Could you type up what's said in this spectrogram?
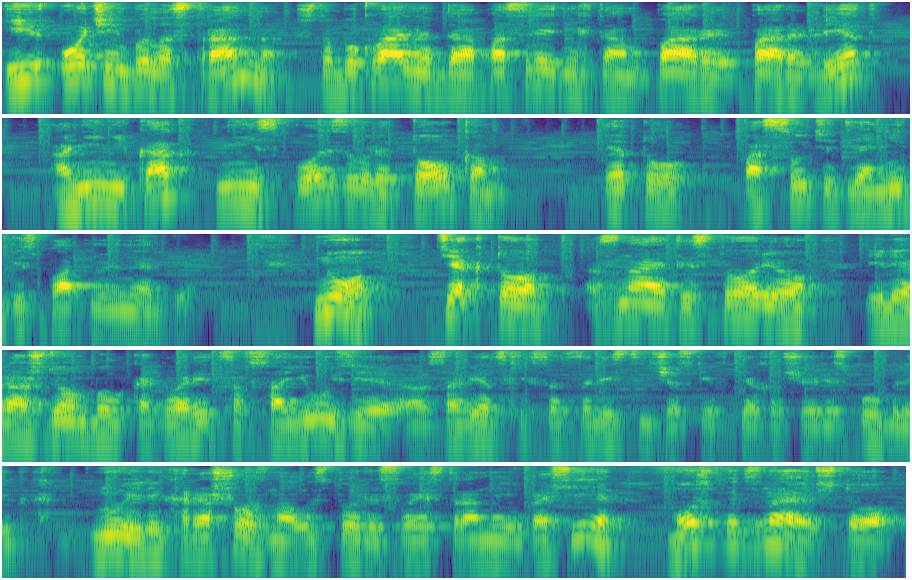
И очень было странно, что буквально до последних там пары, пары лет они никак не использовали толком эту по сути, для них бесплатную энергию. Но те, кто знает историю или рожден был, как говорится, в союзе э, советских социалистических, тех еще республик, ну или хорошо знал историю своей страны в России, может быть знают, что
